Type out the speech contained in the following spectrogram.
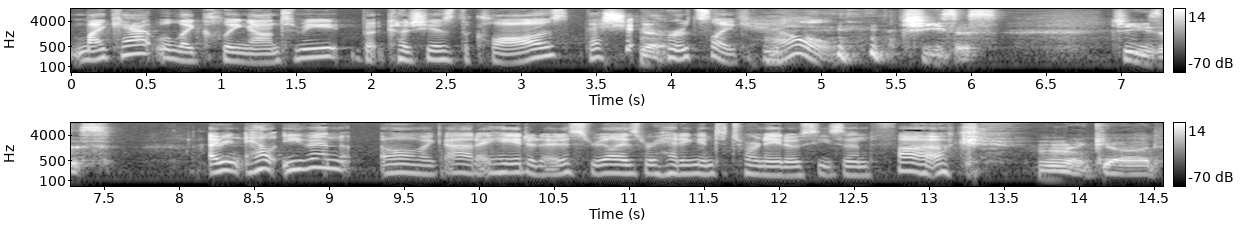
My cat will like cling on to me, but because she has the claws, that shit Yeah. hurts like hell. Jesus. Jesus. I mean, hell, even oh my god, I hate it. I just realized we're heading into tornado season. Fuck. Oh my god.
